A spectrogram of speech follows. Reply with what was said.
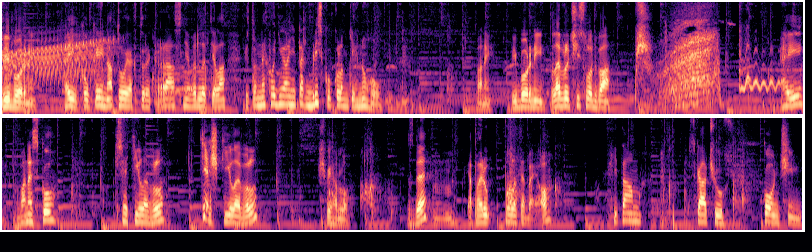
Výborný. Hej, koukej na to, jak to jde krásně vedle těla, že to nechodí ani tak blízko kolem těch nohou. Vany, výborný. Level číslo 2. Pš. Hej, Vanesko, třetí level, těžký level, švihadlo. Zde Já pojedu podle tebe, jo? chytám, skáču, končím.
